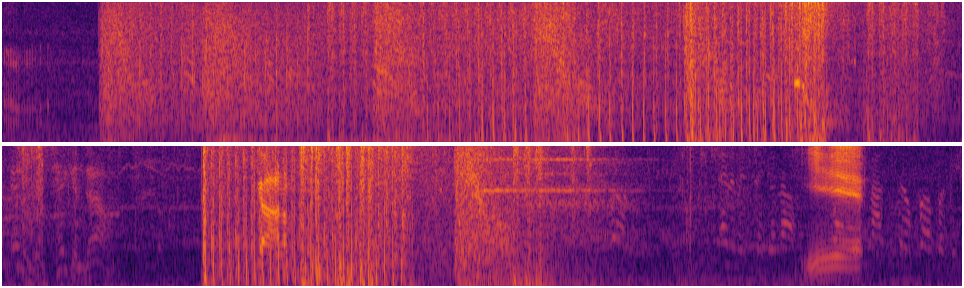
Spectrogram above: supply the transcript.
There we go. Enemy taken down. Got him. Enemy taken out. Yeah. Patching myself up a bit.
